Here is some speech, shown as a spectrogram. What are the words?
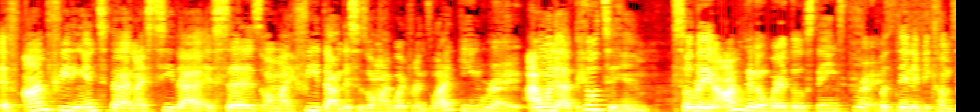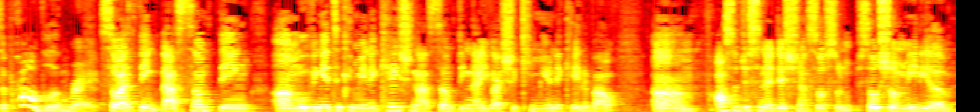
if I'm feeding into that and I see that it says on my feed that this is what my boyfriend's liking, right? I want to appeal to him. So right. then I'm gonna wear those things, right. but then it becomes a problem, right? So I think that's something um, moving into communication. That's something that you guys should communicate about. Um, also, just in addition to social social media,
